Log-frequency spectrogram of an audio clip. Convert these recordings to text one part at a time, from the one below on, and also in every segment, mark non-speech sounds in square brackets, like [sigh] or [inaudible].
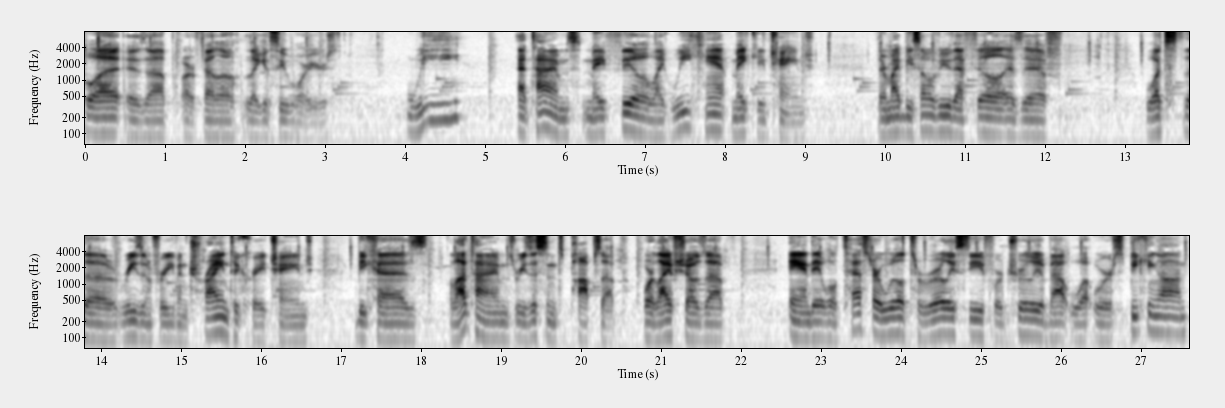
What is up, our fellow legacy warriors? We, at times, may feel like we can't make a change. There might be some of you that feel as if what's the reason for even trying to create change because a lot of times resistance pops up or life shows up and it will test our will to really see if we're truly about what we're speaking on,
